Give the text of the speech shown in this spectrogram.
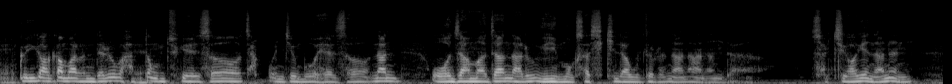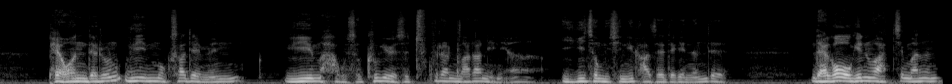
예. 그러니까 아까 말한 대로 합동 측에서 자꾸 이제 뭐 해서 난 오자마자 나를 위임 목사 시키려고 들어 난안 한다. 솔직하게 나는 배운 대로는 위임 목사 되면 위임하고서 그 교회에서 죽으라는 말 아니냐. 이게 정신이 가져야 되겠는데 내가 오기는 왔지만은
